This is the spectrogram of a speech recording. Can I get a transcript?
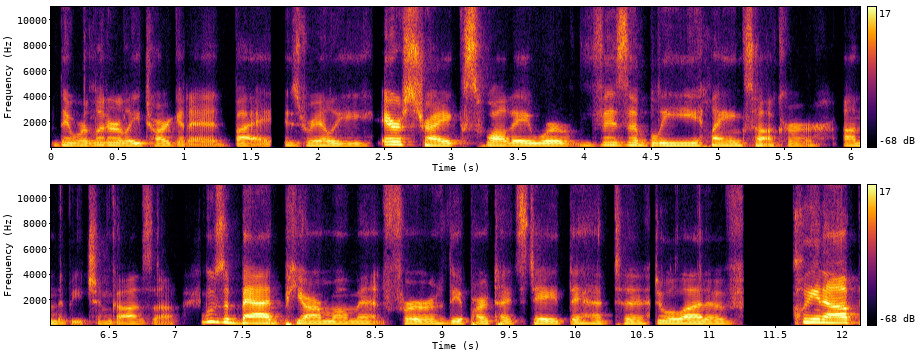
They were literally targeted by Israeli airstrikes while they were visibly playing soccer on the beach in Gaza. It was a bad PR moment for the apartheid state. They had to do a lot of clean up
